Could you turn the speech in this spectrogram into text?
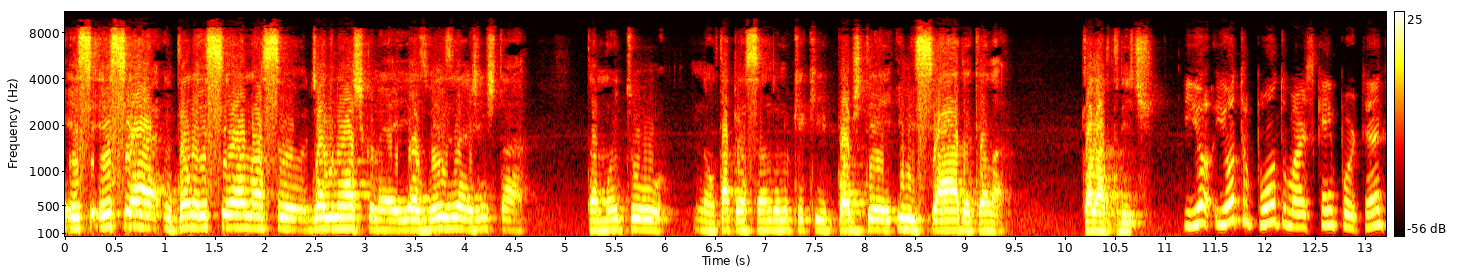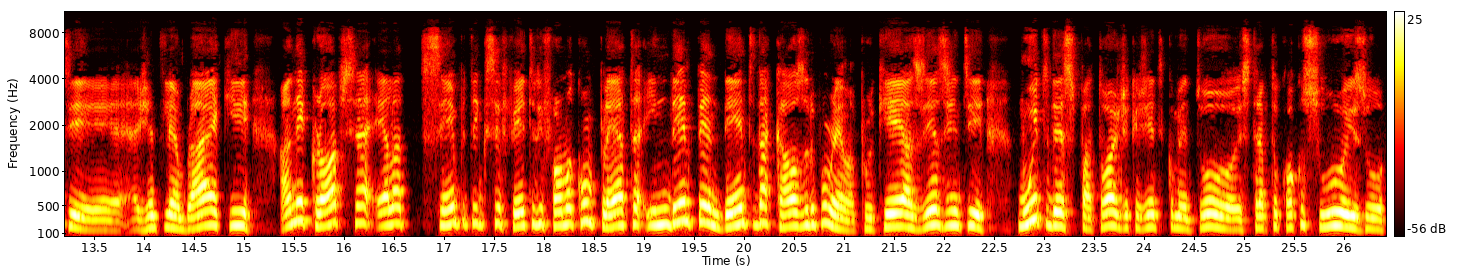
esse, esse é então esse é o nosso diagnóstico, né? E às vezes a gente está tá muito não está pensando no que, que pode ter iniciado aquela aquela artrite. E, e, outro ponto, Marcos, que é importante é, a gente lembrar é que a necrópsia ela sempre tem que ser feita de forma completa, independente da causa do problema, porque às vezes a gente, muito desses patógenos que a gente comentou, Streptococcus suis, o,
